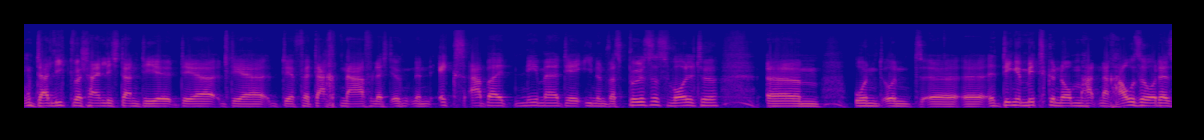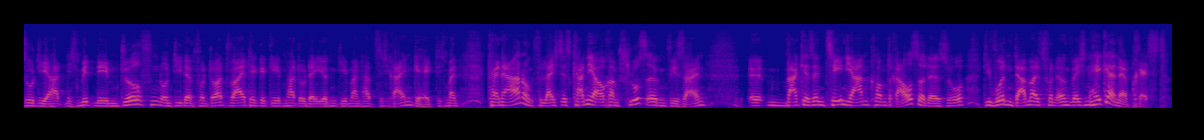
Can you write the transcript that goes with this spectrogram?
Und da liegt wahrscheinlich dann die, der, der, der Verdacht nahe, vielleicht irgendein Ex-Arbeitnehmer, der ihnen was Böses wollte ähm, und, und äh, äh, Dinge mitgenommen hat nach Hause oder so, die er hat nicht mitnehmen dürfen und die dann von dort weitergegeben hat oder irgendjemand hat sich reingehackt. Ich meine, keine Ahnung, vielleicht, es kann ja auch am Schluss irgendwie sein, äh, mag ja sein, zehn Jahren kommt raus oder so, die wurden damals von irgendwelchen Hackern erpresst.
